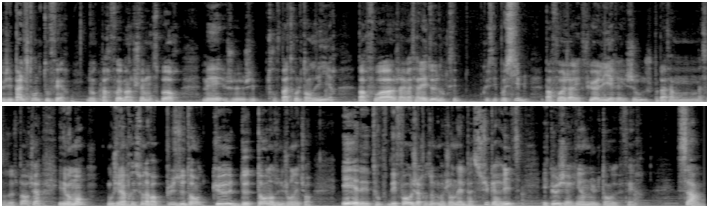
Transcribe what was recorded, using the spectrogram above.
que j'ai pas le temps de tout faire. Donc parfois ben, je fais mon sport, mais je ne trouve pas trop le temps de lire. Parfois j'arrive à faire les deux, donc c'est que c'est possible. Parfois, j'arrive plus à lire et je, ne peux pas faire ma séance de sport, tu vois. Il y a des moments où j'ai l'impression d'avoir plus de temps que de temps dans une journée, tu vois. Et il y a des, fois où j'ai l'impression que ma journée elle passe super vite et que j'ai rien eu le temps de faire. Ça,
